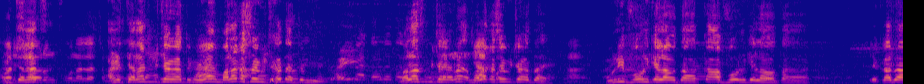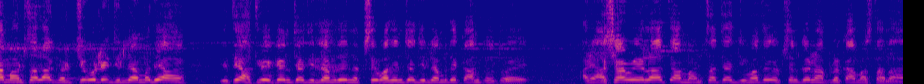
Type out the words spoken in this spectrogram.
आणि त्यालाच- वर्षावरून फोन आला असं आणि म्हणाला. त्यांनाच विचारा तुम्ही ना मला कसं विचारताय तुम्ही? मलाच विचारा ना मला कसं विचारताय? हां. कुणी फोन केला होता? का फोन केला होता? एखाद्या माणसाला गडचिरोली जिल्ह्यामध्ये आ, जिथे अतिरेक्यांच्या जिल्ह्यामध्ये नक्षलवाद्यांच्या जिल्ह्यामध्ये काम करतोय आणि अशा वेळेला त्या माणसाच्या जीवाचं रक्षण करणं आपलं काम असताना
